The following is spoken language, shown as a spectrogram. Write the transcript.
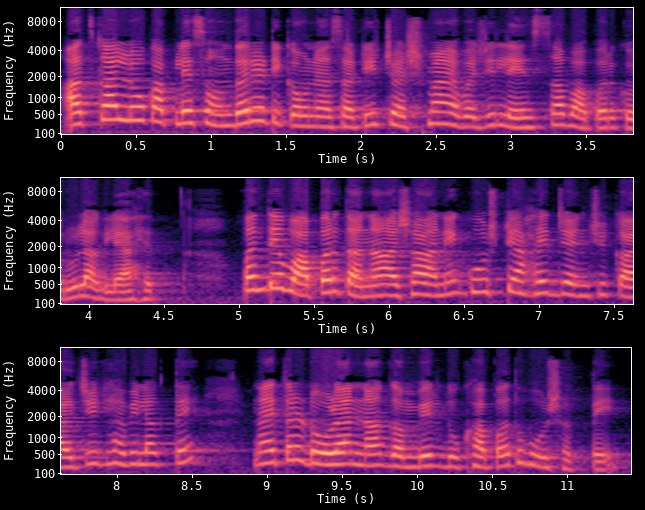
आजकाल लोक आपले सौंदर्य टिकवण्यासाठी चष्म्याऐवजी लेन्सचा वापर करू लागले आहेत. पण ते वापरताना अशा अनेक गोष्टी आहेत ज्यांची काळजी घ्यावी लागते नाहीतर डोळ्यांना गंभीर दुखापत होऊ शकते.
